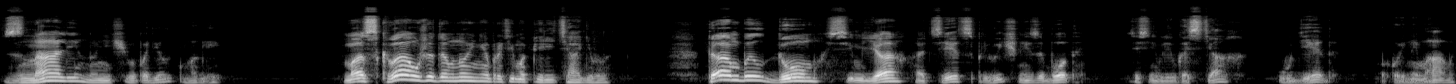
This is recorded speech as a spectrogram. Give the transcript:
Знали, но ничего поделать не могли. Москва уже давно и необратимо перетягивала. Там был дом, семья, отец, привычные заботы. Здесь они были в гостях, у деда, покойной мамы,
